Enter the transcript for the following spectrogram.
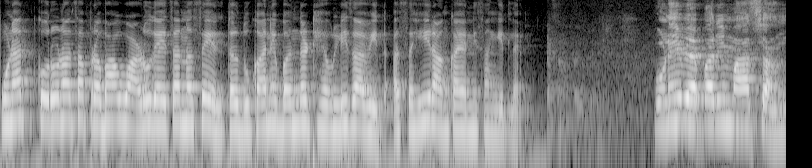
पुण्यात कोरोनाचा प्रभाव वाढू द्यायचा नसेल तर दुकाने बंद ठेवली जावीत असंही रांका यांनी सांगितलंय. पुणे व्यापारी महासंघ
